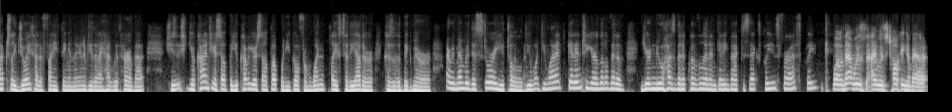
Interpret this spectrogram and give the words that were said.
actually, Joyce had a funny thing in the interview that I had with her about she's you're kind to yourself, but you cover yourself up when you go from one place to the other because of the big mirror. I remember this story you told. Do you what do you want to get into your little bit of your new husband equivalent and getting back to sex, please, for us, please? Well, that was I was talking about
